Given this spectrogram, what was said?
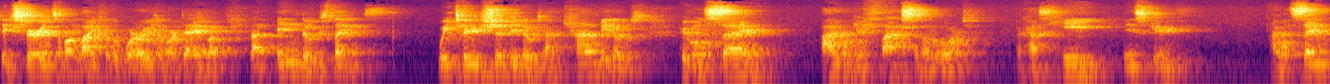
the experience of our life or the worries of our day, but that in those things, we too should be those and can be those who will say, I will give thanks to the Lord because He is good. I will sing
